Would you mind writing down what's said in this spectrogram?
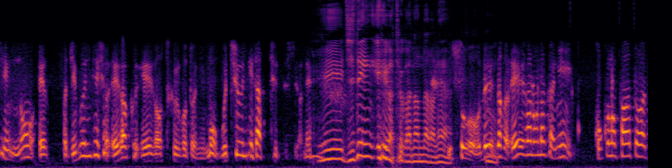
身のえ自分自身を描く映画を作ることにもう夢中になってるんですよね。えー、自伝映画というかなんならね。そうで、うん。だから映画の中に、ここのパートは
